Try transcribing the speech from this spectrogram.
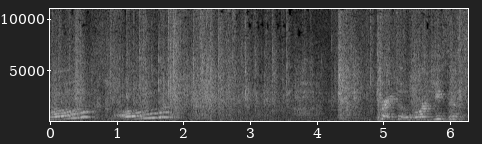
Oh, oh. Pray to the Lord Jesus.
